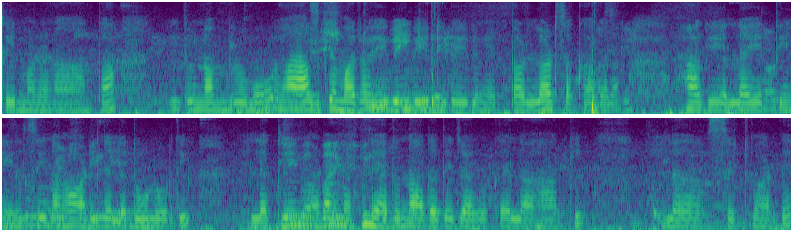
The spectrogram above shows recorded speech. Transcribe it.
ಕ್ಲೀನ್ ಮಾಡೋಣ ಅಂತ. ಇದು ನಮ್ಮ ರೂಮು ಹಾಸಿಗೆ ಮರ ಹೆವಿ ವೆಯ್ಟ್ ಇದೆ. ಇದನ್ನ ತಳ್ಳಾಡ್ಸೋಕ್ಕಾಗಲ್ಲ. ಹಾಗೆ ಎಲ್ಲ ಎತ್ತಿ ನಿಲ್ಲಿಸಿ ನಾನು ಅಡಿಲೆಲ್ಲ ಧೂಳು ಹೊಡೆದು ಎಲ್ಲ ಕ್ಲೀನ್ ಮಾಡಿ ಮತ್ತೆ ಅದನ್ನು ಅದದೇ ಜಾಗಕ್ಕೆ ಎಲ್ಲ ಹಾಕಿ ಎಲ್ಲ ಸೆಟ್ ಮಾಡಿದೆ.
